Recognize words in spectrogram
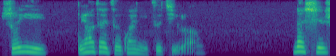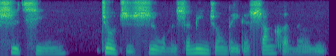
所以，不要再责怪你自己了。那些事情就只是我们生命中的一个伤痕而已。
